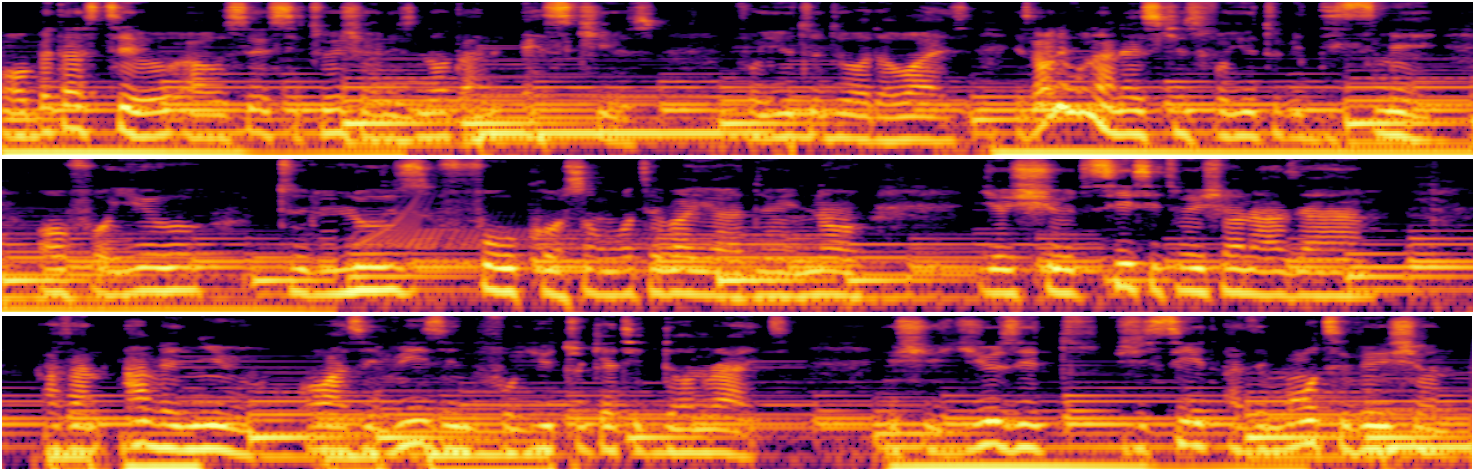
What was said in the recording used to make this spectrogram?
or better still, I would say situation is not an excuse for you to do otherwise. It's not even an excuse for you to be dismayed or for you to lose focus on whatever you are doing. No, you should see situation as a as an avenue or as a reason for you to get it done right. You should use it, you should see it as a motivation.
